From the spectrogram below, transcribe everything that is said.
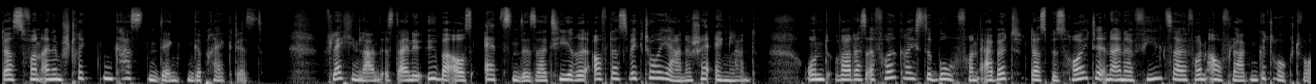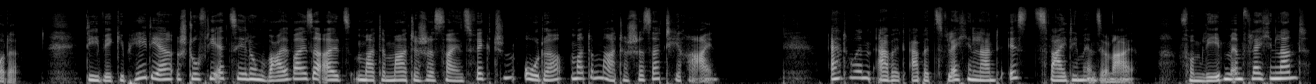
das von einem strikten Kastendenken geprägt ist. Flächenland ist eine überaus ätzende Satire auf das viktorianische England und war das erfolgreichste Buch von Abbott, das bis heute in einer Vielzahl von Auflagen gedruckt wurde. Die Wikipedia stuft die Erzählung wahlweise als mathematische Science Fiction oder mathematische Satire ein. Edwin Abbott Abbotts Flächenland ist zweidimensional. Vom Leben im Flächenland,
